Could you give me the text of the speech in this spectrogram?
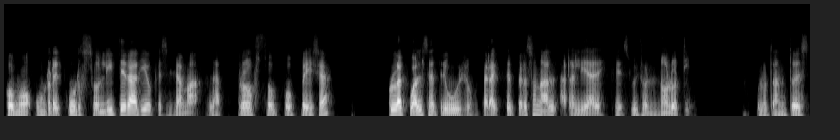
como un recurso literario que se llama la prosopopeya, por la cual se atribuye un carácter personal a realidades que de suyo no lo tienen. Por lo tanto, es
